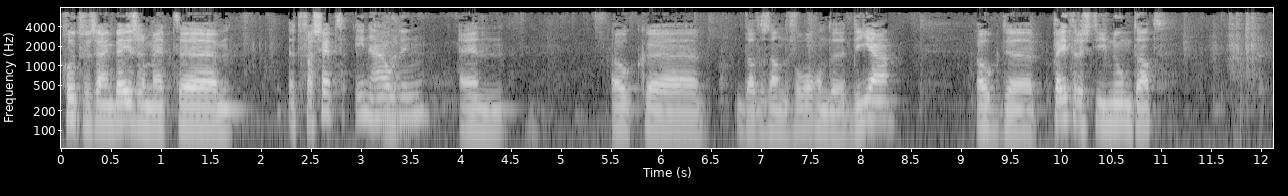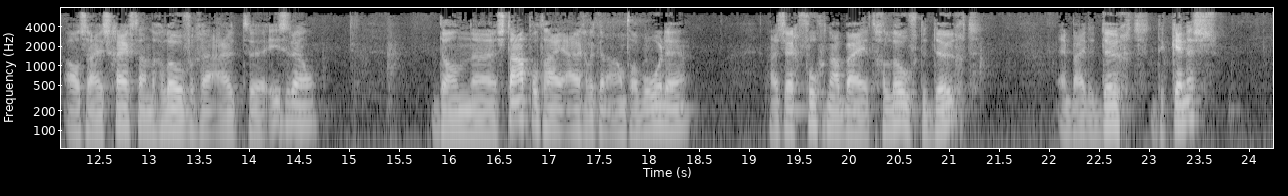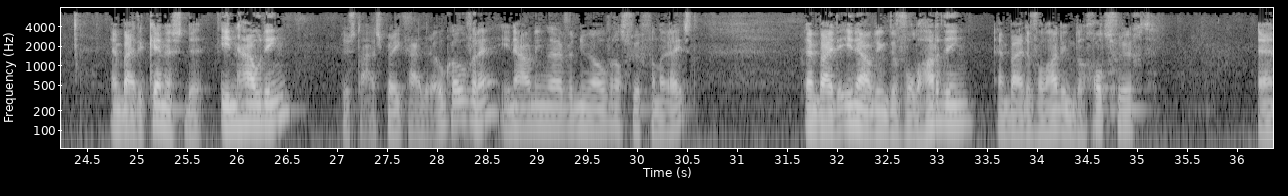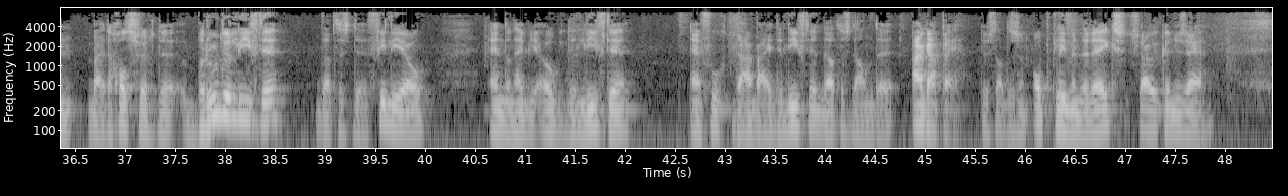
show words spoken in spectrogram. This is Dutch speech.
Goed, we zijn bezig met ehm, het facet inhouding. En ook, eh, dat is dan de volgende dia. Ook de Petrus die noemt dat. Als hij schrijft aan de gelovigen uit eh, Israël. Dan eh, stapelt hij eigenlijk een aantal woorden. Hij zegt: voeg nou bij het geloof de deugd. En bij de deugd de kennis. En bij de kennis de inhouding. Dus daar spreekt hij er ook over. Hè? Inhouding, daar hebben we het nu over als vrucht van de geest. En bij de inhouding de volharding. En bij de volharding de godsvrucht. En bij de godsvrucht de broederliefde. Dat is de filio. En dan heb je ook de liefde. En voegt daarbij de liefde. Dat is dan de agape. Dus dat is een opklimmende reeks, zou je kunnen zeggen.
